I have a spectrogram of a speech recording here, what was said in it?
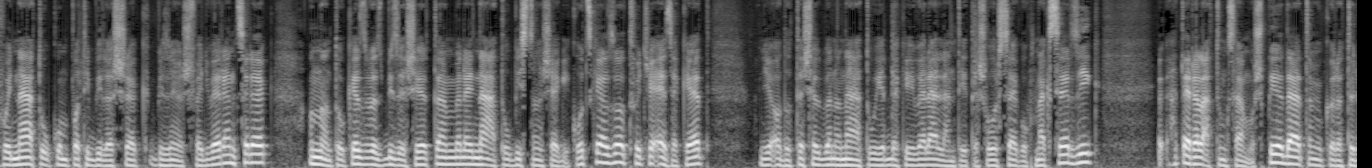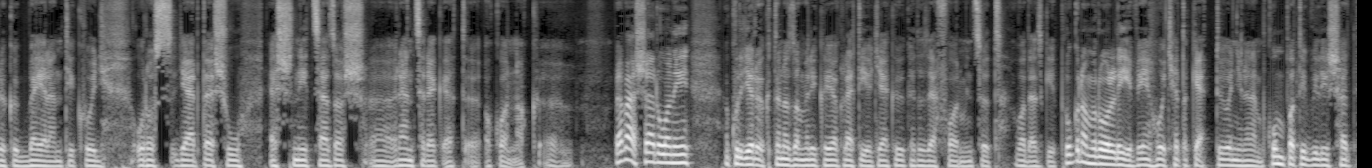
hogy NATO kompatibilesek bizonyos fegyverrendszerek, onnantól kezdve ez bizonyos értelemben egy NATO biztonsági kockázat, hogyha ezeket ugye adott esetben a NATO érdekével ellentétes országok megszerzik. Hát erre láttunk számos példát, amikor a törökök bejelentik, hogy orosz gyártású S-400-as rendszereket akarnak bevásárolni, akkor ugye rögtön az amerikaiak letiltják őket az F-35 vadászgép programról, lévén, hogy hát a kettő annyira nem kompatibilis, hát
